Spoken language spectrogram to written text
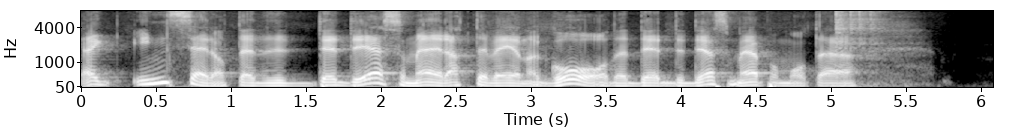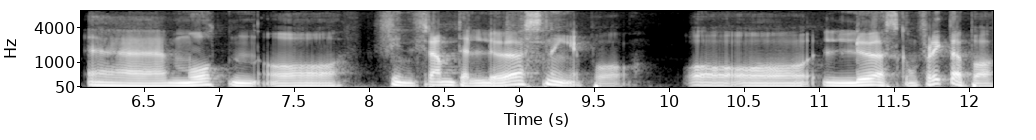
jeg, innser at det, det er det som er rette veien å gå, og det, det, det er det som er på en måte eh, måten å finne frem til løsninger på, og, å løse konflikter på.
